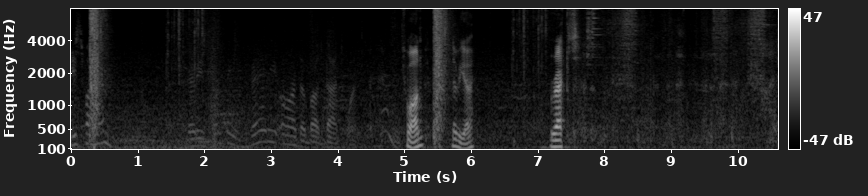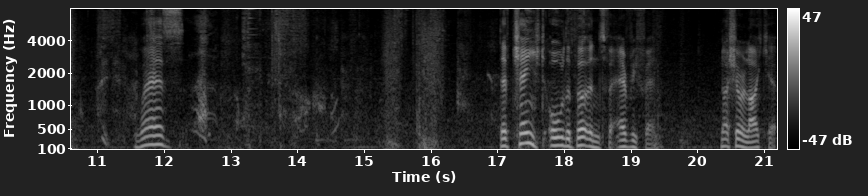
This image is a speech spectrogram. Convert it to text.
This one? There is something very odd about that one. Come on. There we go. Wrecked. Where's... They've changed all the buttons for everything. Not sure I like it.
